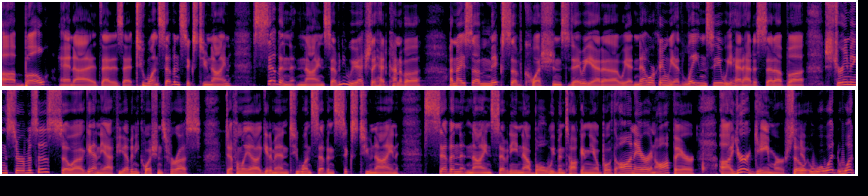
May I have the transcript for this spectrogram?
uh, Bo, and uh, that is at 217 629 7970. We actually had kind of a, a nice uh, mix of questions today. We had uh, we had networking, we had latency, we had how to set up uh, streaming services. So, uh, again, yeah, if you have any questions for us, definitely uh, get them in 217 629 7970. Now, Bull, we've been talking, you know, both on air and off air. Uh, you're a gamer, so what what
